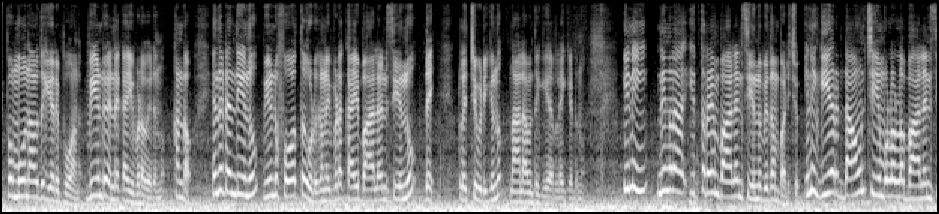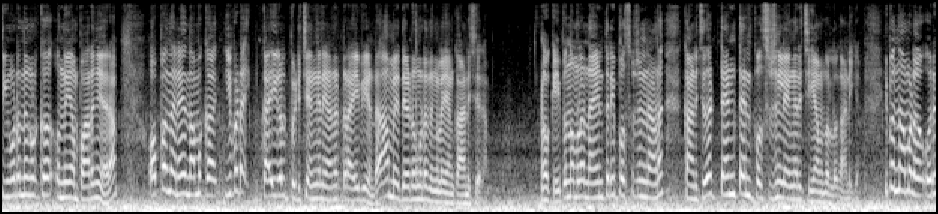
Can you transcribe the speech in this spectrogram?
ഇപ്പോൾ മൂന്നാമത് ഗിയറിൽ പോവാണ്. വീണ്ടും എന്റെ കൈ ഇവിടെ വരുന്നു. കണ്ടോ? എന്നിട്ട് എന്ത് ചെയ്യുന്നു? വീണ്ടും ഫോർത്ത് കൊടുക്കണം. ഇവിടെ കൈ ബാലൻസ് ചെയ്യുന്നു. ദേ ക്ലച്ച് പിടിക്കുന്നു. നാലാമത്തെ ഗിയറിലേക്ക് ഇടുന്നു. ഇനി നിങ്ങൾ ഇത്രയും ബാലൻസ് ചെയ്യുന്ന വിധം പഠിച്ചു. ഇനി ഗിയർ ഡൗൺ ചെയ്യുമ്പോഴുള്ള ബാലൻസിങ് കൂടെ നിങ്ങൾക്ക് ഒന്ന് ഞാൻ പറഞ്ഞു തരാം. ഒപ്പം തന്നെ നമുക്ക് ഇവിടെ കൈകൾ പിടിച്ച് എങ്ങനെയാണ് ഡ്രൈവ് ചെയ്യേണ്ടത്? ആ മെത്തേഡും കൂടെ നിങ്ങളെ ഞാൻ കാണിച്ചു തരാം. ഓക്കെ ഇപ്പം നമ്മൾ നയൻ ത്രീ പൊസിഷനിലാണ് കാണിച്ചത്. ടെൻ ടെൻ പൊസിഷനിൽ എങ്ങനെ ചെയ്യാമെന്നുള്ളത് കാണിക്കാം. ഇപ്പം നമ്മൾ ഒരു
